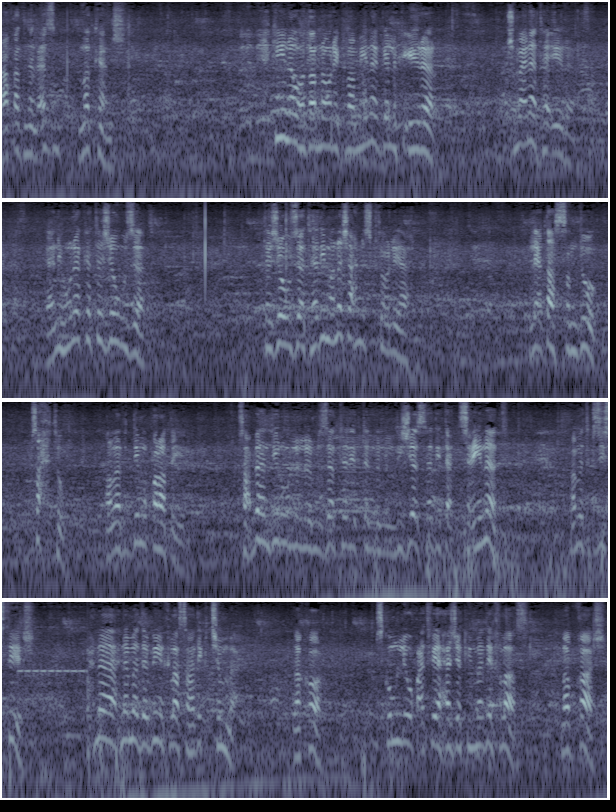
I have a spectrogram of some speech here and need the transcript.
وعقدنا العزم ما كانش. حكينا وهضرنا وريكلامينا قال لك ايرار إيش معناتها ايرار يعني هناك تجاوزات. التجاوزات هذه ما راح نسكتوا عليها إحنا. اللي عطاه الصندوق بصحته. هذا في الديمقراطية. صح باه نديروا المزاد هذه تاع اللجاز هذه تاع التسعينات. ما تكزيستيش. إحنا إحنا ماذا بين كلاس هذيك تشمع. d'accord. parce que اللي وقعت فيها حاجة كيما هذه خلاص. ما بقاش.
